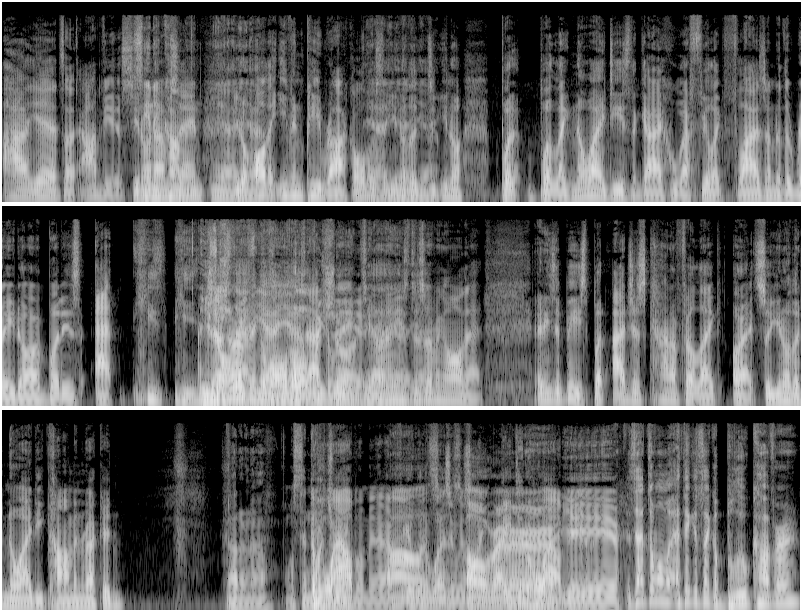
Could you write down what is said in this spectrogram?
ah, yeah, it's uh, obvious. You know Seen what I'm coming. saying? Yeah, you know, yeah. all that, even Pete Rock, all those, Yeah, things, you know, the, yeah. you know, but but like, no ID is the guy who I feel like flies under the radar, but is at he's he's, He's deserving always- of all yeah, those yeah, accolades. sure. You know what Yeah, I mean? He's yeah. deserving all that, and he's a beast. But I just kind of felt like, all right, so you know the No ID Common record, I don't know. What's the the name? whole one? album. man. I forget Oh, what it it's- was. It it's- was oh like right, they right, did a whole right. album. Yeah, yeah, together. yeah. Is that the one? Where, I think it's like a blue cover.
